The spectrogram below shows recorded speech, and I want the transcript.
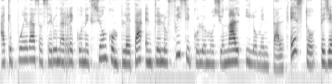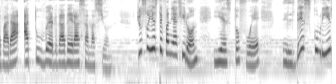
a que puedas hacer una reconexión completa entre lo físico, lo emocional y lo mental. Esto te llevará a tu verdadera sanación. Yo soy Estefanía Girón y esto fue el descubrir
